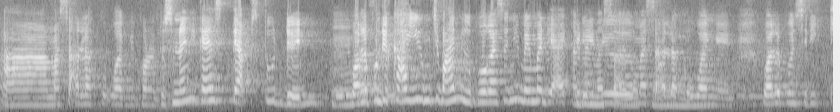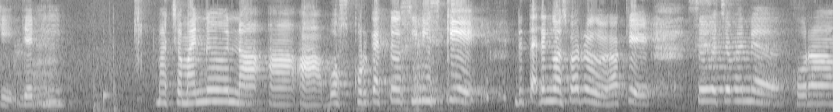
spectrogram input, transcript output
uh, masalah keuangan korang tu. Sebenarnya kan setiap student hmm. walaupun dia kaya macam mana pun rasanya memang dia akan Ada ada, masalah masalah, keuangan. keuangan walaupun sedikit. Jadi macam mana nak uh, uh, bos kur kata sini sikit dia tak dengar suara. Okey. So macam mana korang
